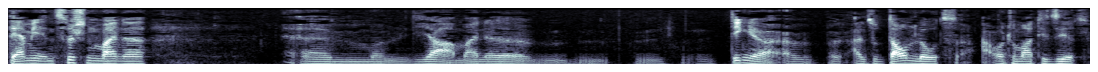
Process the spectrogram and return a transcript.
der mir inzwischen meine ähm, ja, meine Dinge, äh, also Downloads automatisiert.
